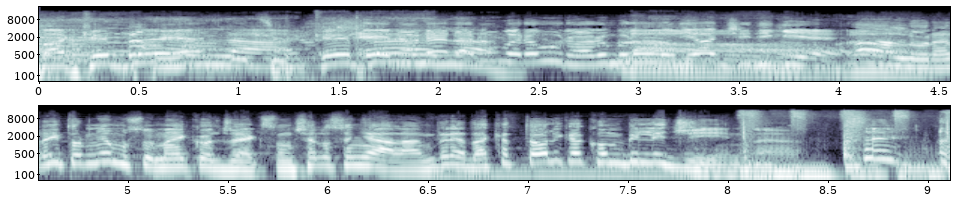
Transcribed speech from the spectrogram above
Ma che bella, che bella. E non è la numero uno, la numero uno di oggi di chi è? Allora, ritorniamo su Michael Jackson. Ce lo segnala Andrea da Cattolica con Billie Jean. Eh.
